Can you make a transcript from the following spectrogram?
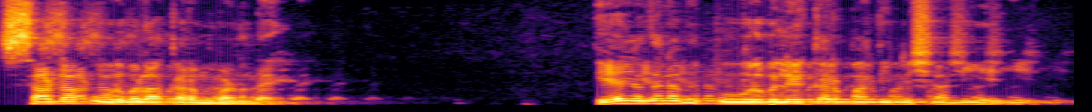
ਸਾਡਾ ਪੂਰਬਲਾ ਕਰਮ ਬਣਦਾ ਹੈ। ਕਿਹਾ ਜਾਂਦਾ ਨਾ ਵੀ ਪੂਰਬਲੇ ਕਰਮਾਂ ਦੀ ਨਿਸ਼ਾਨੀ ਹੈ ਜੀ।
